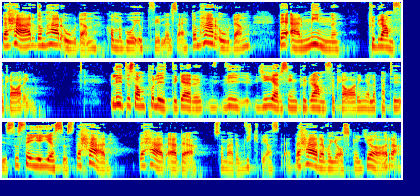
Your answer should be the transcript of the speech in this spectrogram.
det här, de här orden kommer gå i uppfyllelse. De här orden, det är min programförklaring. Lite som politiker vi ger sin programförklaring eller parti så säger Jesus det här, det här är det som är det viktigaste. Det här är vad jag ska göra.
